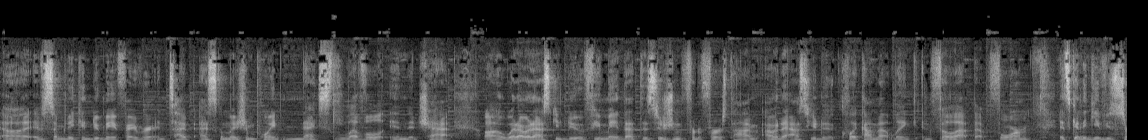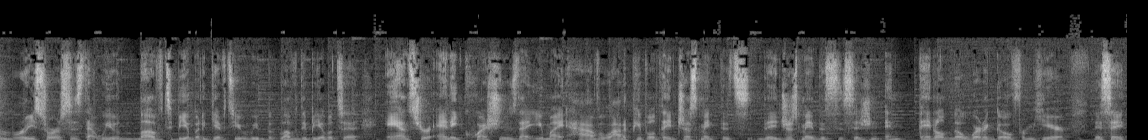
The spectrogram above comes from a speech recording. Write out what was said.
uh, if somebody can do me a favor and type exclamation point next level in the chat, uh, what I would ask you to do, if you made that decision for the first time, I would ask you to click on that link and fill out that form. It's going to give you some resources that we would love to be able to give to you. We'd love to be able to answer any questions that you might have. A lot of people they just make this they just made this decision and they don't know where to go from here. They say,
